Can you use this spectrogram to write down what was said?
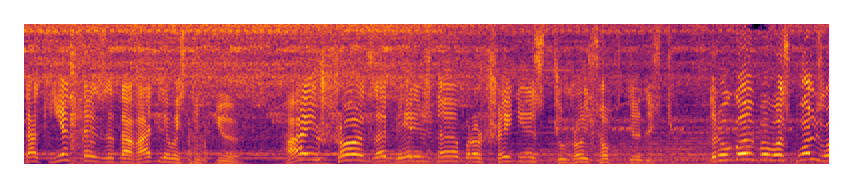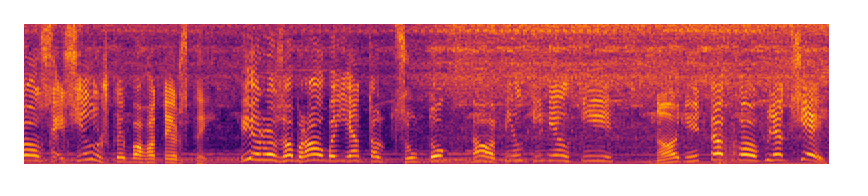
так ента за догадливость ихнюю. А еще за бережное обращение с чужой собственностью. Другой бы воспользовался силушкой богатырской и разобрал бы этот сундук на опилки мелкие, но не таков Алексей.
